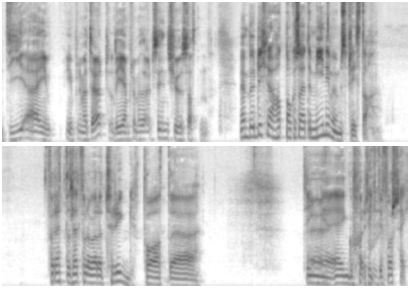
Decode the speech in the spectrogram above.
de er implementert, og de er implementert siden 2017. Men burde ikke de hatt noe som heter minimumspris, da? For rett og slett for å være trygg på at uh, ting uh, går riktig for seg?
